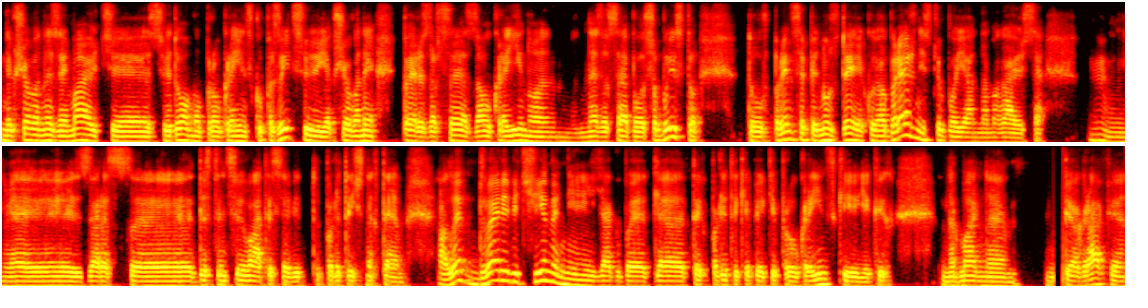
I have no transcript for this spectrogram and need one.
якщо вони займають е, свідому проукраїнську позицію, якщо вони перш за все за Україну, не за себе особисто, то в принципі ну з деякою обережністю, бо я намагаюся. Е, зараз е, дистанціюватися від політичних тем, але двері відчинені, якби для тих політиків, які проукраїнські, яких нормальне біографія,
